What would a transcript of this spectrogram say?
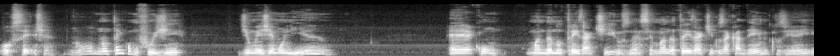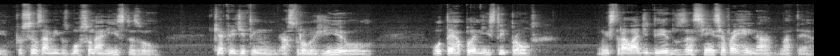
Ou seja, não, não tem como fugir de uma hegemonia é, com mandando três artigos, né? Você manda três artigos acadêmicos e aí para os seus amigos bolsonaristas ou que acreditam em astrologia ou, ou terraplanista e pronto. No estralar de dedos a ciência vai reinar na Terra.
